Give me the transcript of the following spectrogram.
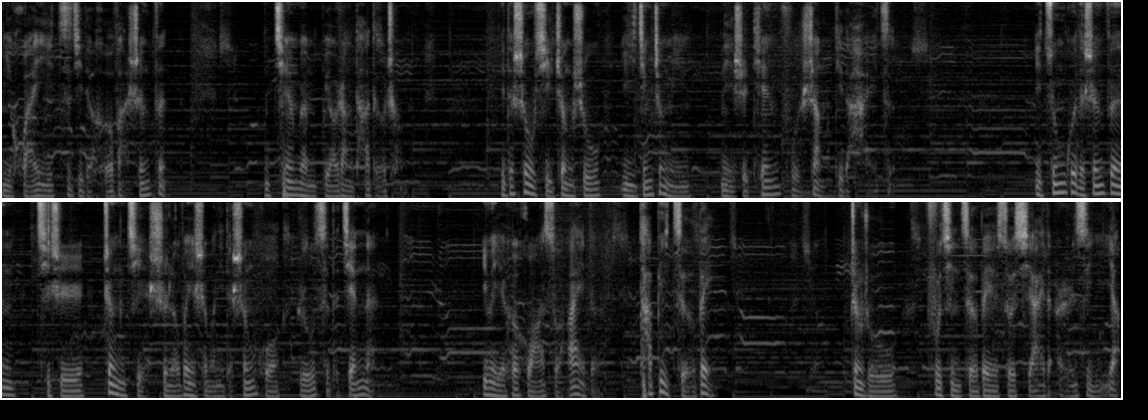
你怀疑自己的合法身份。你千万不要让他得逞。你的受洗证书已经证明你是天赋上帝的孩子。你尊贵的身份其实正解释了为什么你的生活如此的艰难。因为耶和华所爱的，他必责备，正如父亲责备所喜爱的儿子一样。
